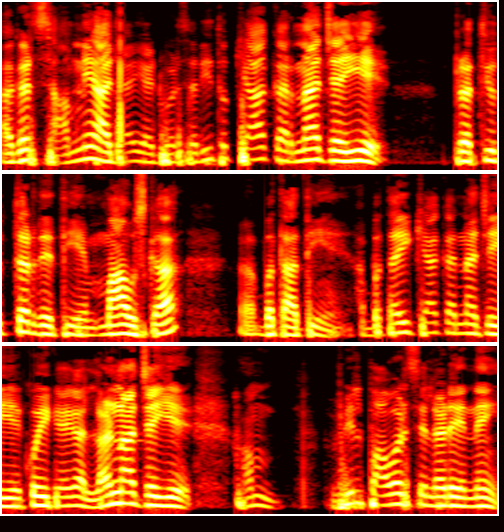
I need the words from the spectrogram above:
अगर सामने आ जाए एडवर्सरी तो क्या करना चाहिए? प्रत्युत्तर देती है। माँ उसका बताती हैं। अब बताइए क्या करना चाहिए? कोई कहेगा, लड़ना चाहिए। हम विल पावर से लड़े नहीं।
